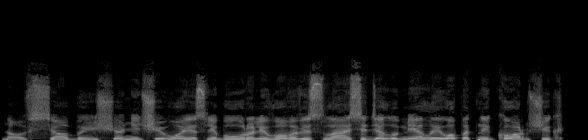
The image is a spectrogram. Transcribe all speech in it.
Но все бы еще ничего, если бы у рулевого весла сидел умелый и опытный кормщик,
